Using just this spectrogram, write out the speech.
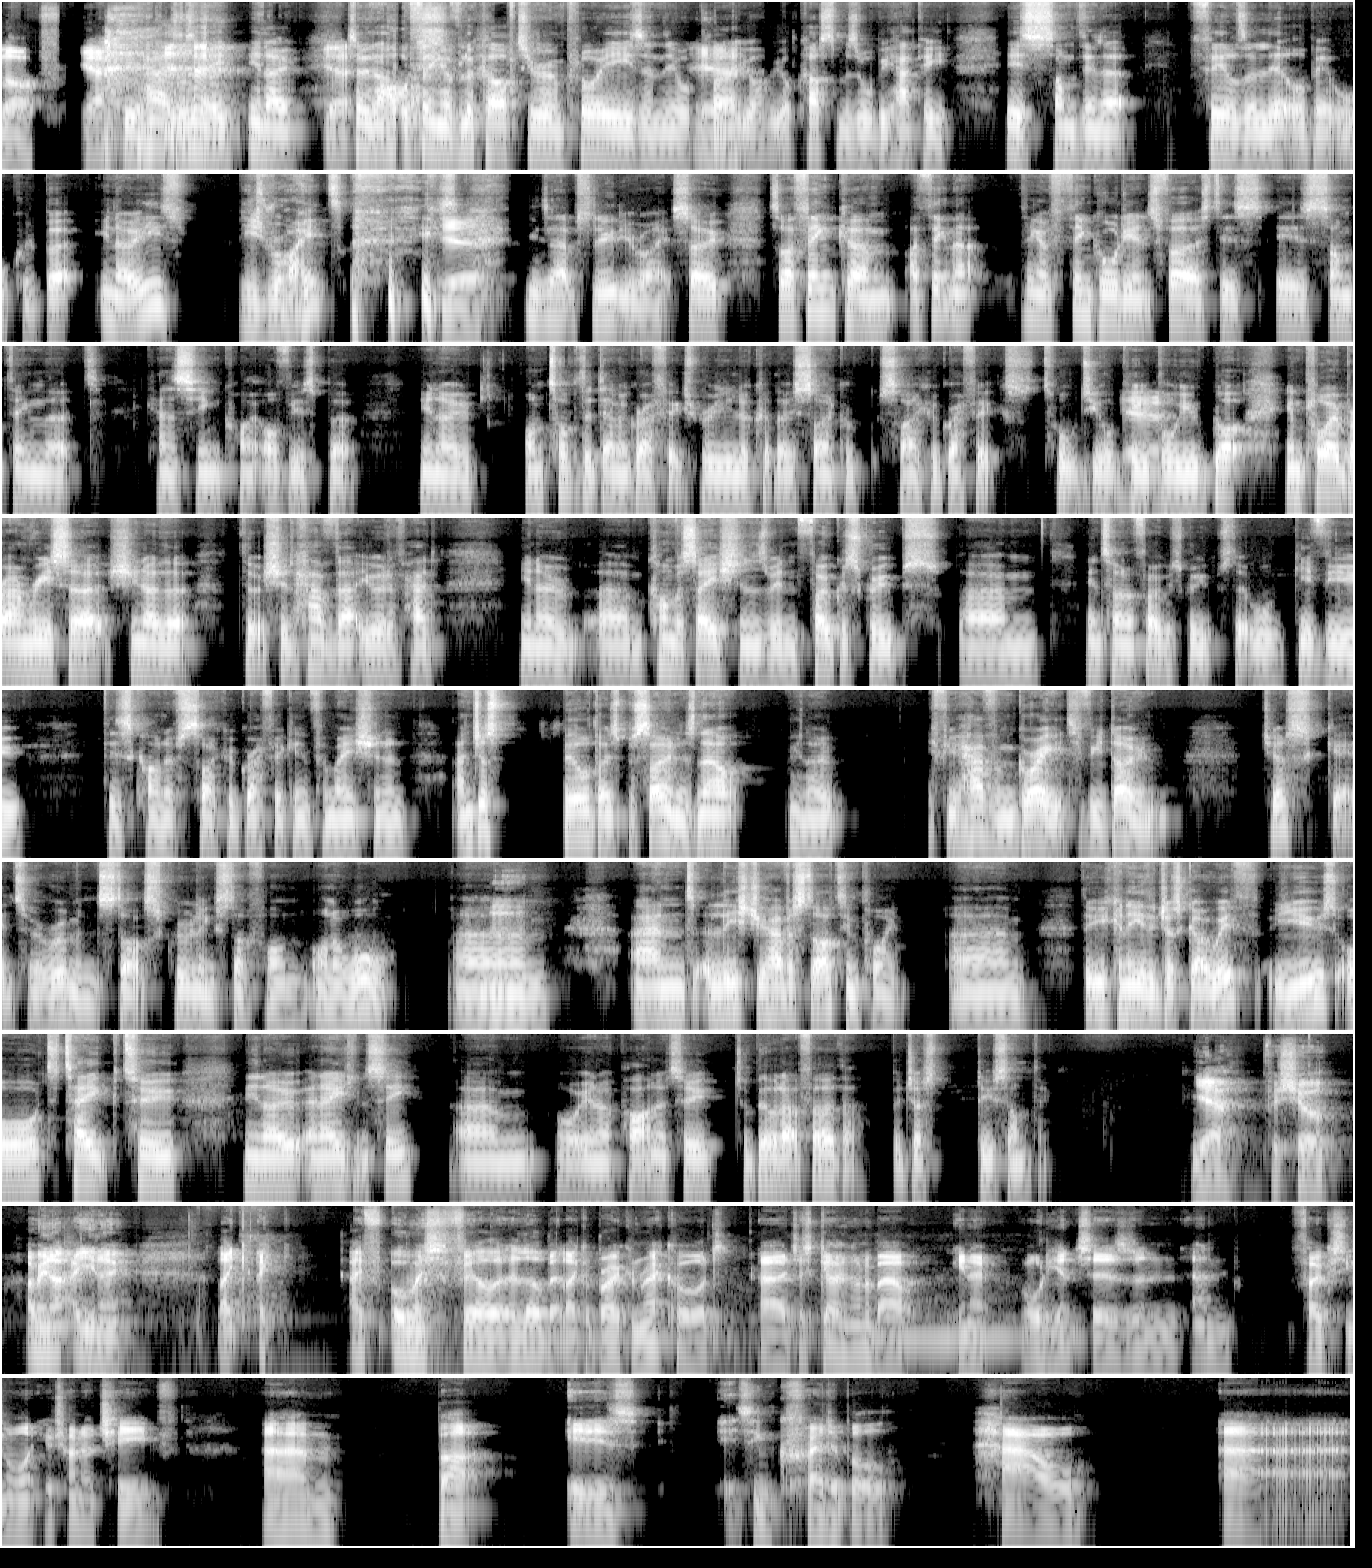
Yeah, he has, isn't he? You know, yeah. so the whole thing of look after your employees and your, yeah. your your customers will be happy is something that feels a little bit awkward. But you know, he's he's right. he's, yeah, he's absolutely right. So so I think um, I think that thing of think audience first is is something that can seem quite obvious, but you know, on top of the demographics, really look at those psycho, psychographics. Talk to your yeah. people. You've got employer brand research. You know that that should have that. You would have had, you know, um, conversations with focus groups, um, internal focus groups that will give you this kind of psychographic information and and just build those personas. Now, you know, if you have them, great. If you don't, just get into a room and start scribbling stuff on on a wall. Mm. Um, mm. And at least you have a starting point um, that you can either just go with, use, or to take to, you know, an agency um, or you know a partner to to build out further. But just do something. Yeah, for sure. I mean, I, you know, like I, I almost feel a little bit like a broken record, uh, just going on about you know audiences and and focusing on what you're trying to achieve. Um, but it is it's incredible how uh,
